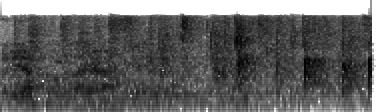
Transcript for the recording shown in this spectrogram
ありがとうございます。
